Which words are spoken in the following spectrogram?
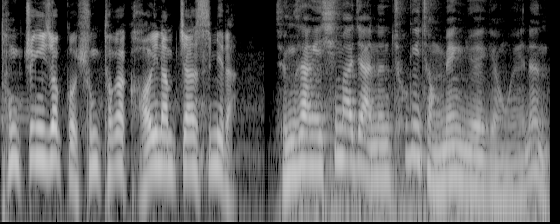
통증이 적고 흉터가 거의 남지 않습니다. 증상이 심하지 않은 초기 정맥류의 경우에는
